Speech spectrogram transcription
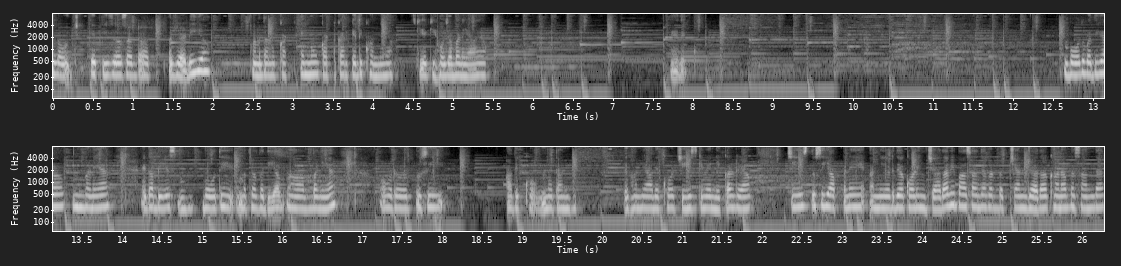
ਲਓ ਜੀ, ਇਹ ਪੀਜ਼ਾ ਸਾਡਾ ਰੈਡੀ ਆ। ਹੁਣ ਤੁਹਾਨੂੰ ਕੱਟ ਇਹਨੂੰ ਕੱਟ ਕਰਕੇ ਦਿਖਾਉਂਦੀ ਆ ਕਿ ਇਹ ਕਿਹੋ ਜਿਹਾ ਬਣਿਆ ਆ ਇਹ ਦੇਖੋ। ਬਹੁਤ ਵਧੀਆ ਬਣਿਆ। ਇਹਦਾ ਬੇਸ ਬਹੁਤ ਹੀ ਮਤਲਬ ਵਧੀਆ ਬਣਿਆ। ਔਰ ਤੁਸੀਂ ਆ ਦੇਖੋ, ਮੈਂ ਤੁਹਾਨੂੰ ਦਿਖਾਉਂਦੀ ਆ ਦੇਖੋ ਚੀਜ਼ ਕਿਵੇਂ ਨਿਕਲ ਰਿਹਾ। ਚੀਜ਼ ਤੁਸੀਂ ਆਪਣੇ ਨੀਡ ਦੇ ਅਕੋਰਡਿੰਗ ਜ਼ਿਆਦਾ ਵੀ ਪਾ ਸਕਦੇ ਹੋ, ਅਗਰ ਬੱਚਿਆਂ ਨੂੰ ਜ਼ਿਆਦਾ ਖਾਣਾ ਪਸੰਦ ਹੈ।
